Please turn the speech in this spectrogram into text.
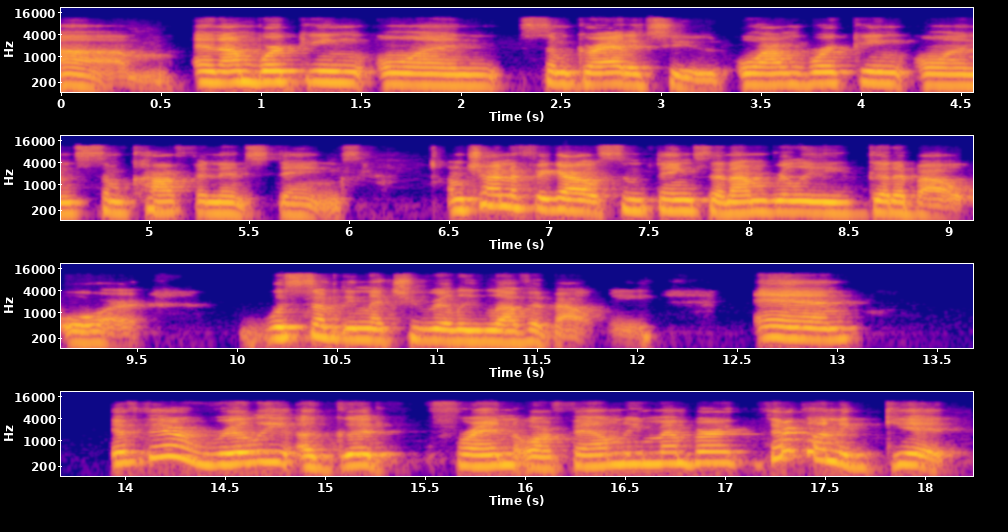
um, and I'm working on some gratitude or I'm working on some confidence things. I'm trying to figure out some things that I'm really good about or was something that you really love about me. And if they're really a good friend or family member, they're going to get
